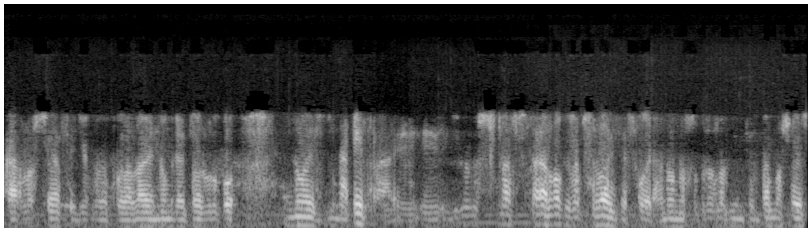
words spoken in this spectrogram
Carlos se hace, yo creo puedo hablar en nombre de todo el grupo, no es una guerra, eh, eh, es más algo que se observa desde fuera, ¿no? Nosotros lo que intentamos es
